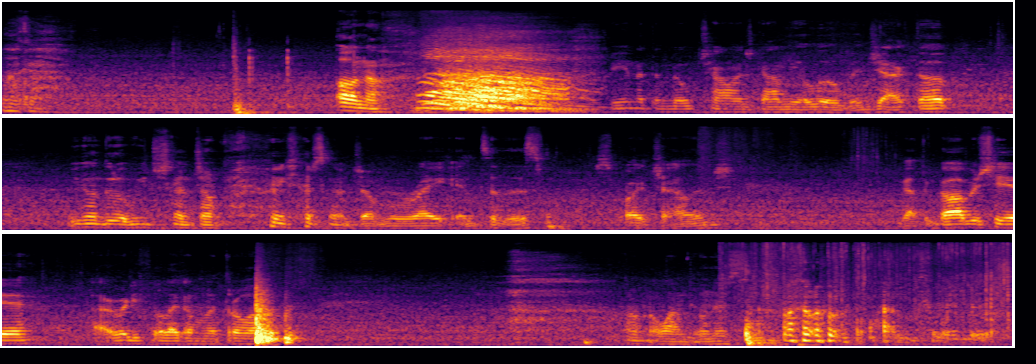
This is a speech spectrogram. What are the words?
Okay. Oh no. Ah. Being at the milk challenge got me a little bit jacked up. We gonna do it. We just gonna jump. We just gonna jump right into this Sprite challenge. Got the garbage here. I already feel like I'm gonna throw up. I don't know why I'm doing this. I don't know why I'm doing this.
